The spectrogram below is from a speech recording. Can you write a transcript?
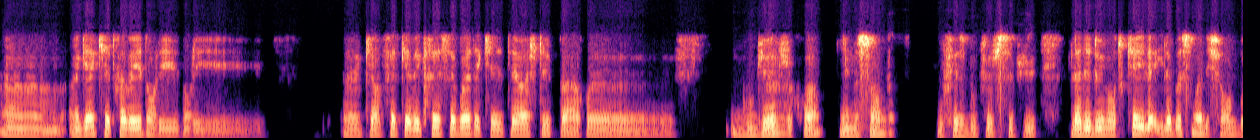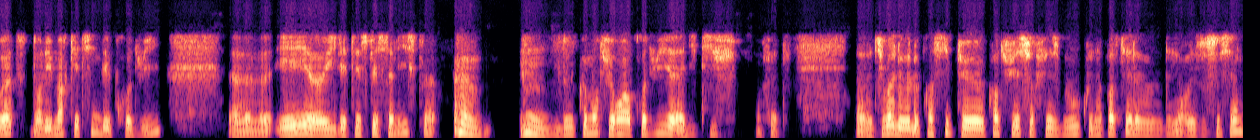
un, gars qui a travaillé dans les, dans les, qui en fait qui avait créé sa boîte et qui a été racheté par Google, je crois, il me semble, ou Facebook, je sais plus, l'un des deux. Mais en tout cas, il a, bossé dans différentes boîtes, dans les marketing des produits, euh, et euh, il était spécialiste de comment tu rends un produit addictif, en fait. Euh, tu vois, le, principe que quand tu es sur Facebook ou n'importe quel d'ailleurs réseau social,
